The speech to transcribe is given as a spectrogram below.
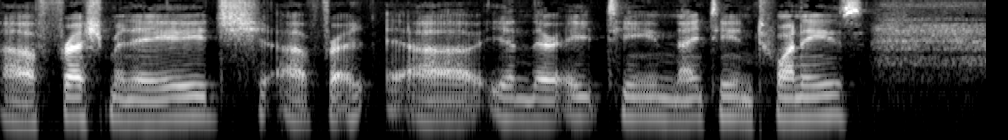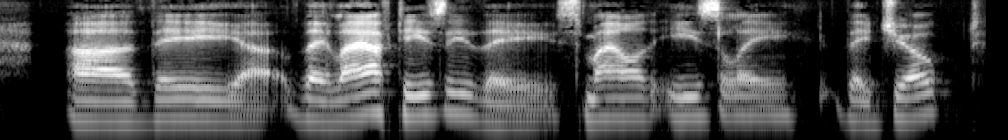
uh, freshman age, uh, fre- uh, in their 18, 19, 20s, uh, they uh, they laughed easy, they smiled easily, they joked.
